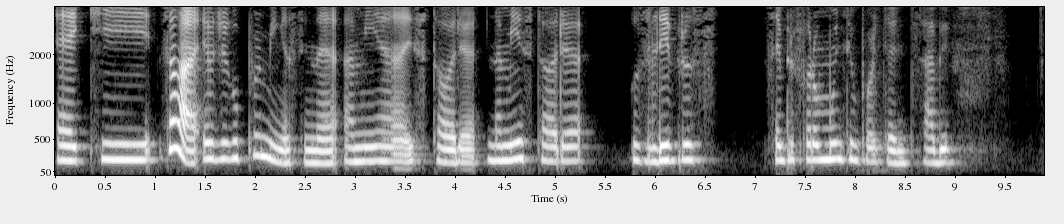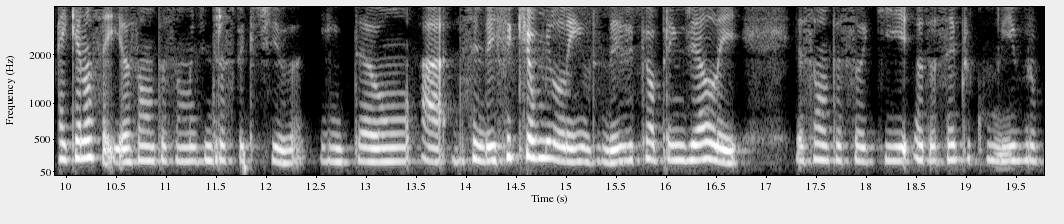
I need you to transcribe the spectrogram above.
É que, sei lá, eu digo por mim, assim, né? A minha história, na minha história, os livros sempre foram muito importantes, sabe? É que eu não sei, eu sou uma pessoa muito introspectiva. Então, assim, desde que eu me lembro, desde que eu aprendi a ler, eu sou uma pessoa que eu tô sempre com livro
